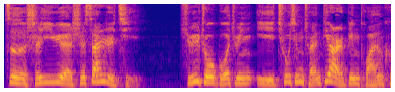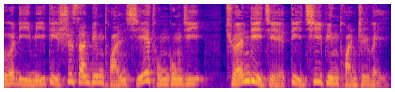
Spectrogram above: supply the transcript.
自十一月十三日起，徐州国军以邱清泉第二兵团和李弥第十三兵团协同攻击，全力解第七兵团之围。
